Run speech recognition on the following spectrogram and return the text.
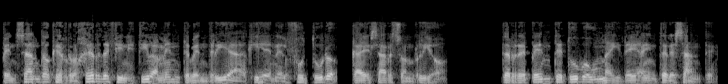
Pensando que Roger definitivamente vendría aquí en el futuro, Caesar sonrió. De repente tuvo una idea interesante.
